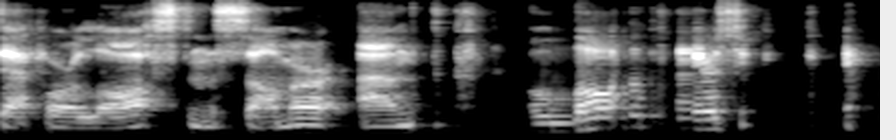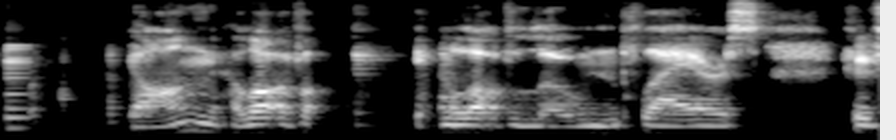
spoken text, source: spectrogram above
Depor lost in the summer, and a lot of players young, a lot of a lot of lone players who've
